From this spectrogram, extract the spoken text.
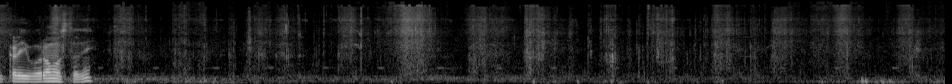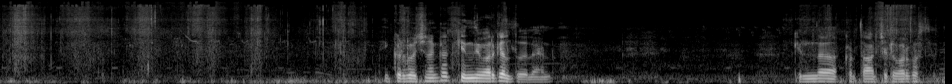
ఇక్కడ ఈ ఉరం వస్తుంది. ఇక్కడికి వచ్చినాక కింది వరకు వెళ్తుంది ల్యాండ్ కింద అక్కడ తాడి చెట్టు వరకు వస్తుంది.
